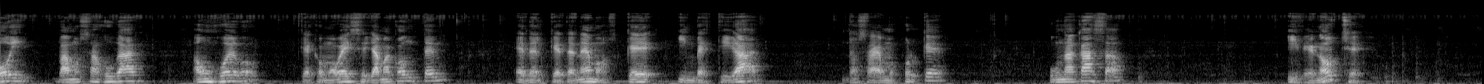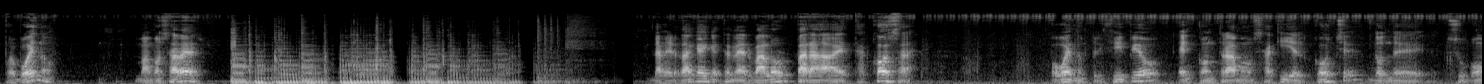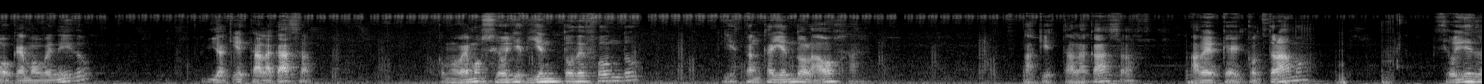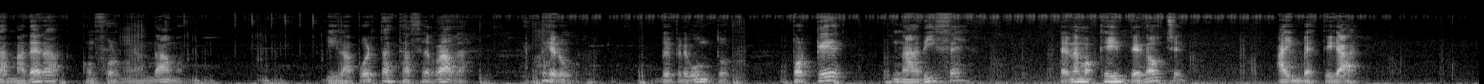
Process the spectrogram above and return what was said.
hoy vamos a jugar a un juego que como veis se llama Content, en el que tenemos que investigar, no sabemos por qué, una casa y de noche. Pues bueno, vamos a ver. La verdad que hay que tener valor para estas cosas. Pues bueno, en principio encontramos aquí el coche donde supongo que hemos venido. Y aquí está la casa. Como vemos se oye viento de fondo y están cayendo las hojas. Aquí está la casa. A ver qué encontramos. Se oyen las maderas conforme andamos. Y la puerta está cerrada. Pero me pregunto, ¿por qué narices tenemos que ir de noche a investigar?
